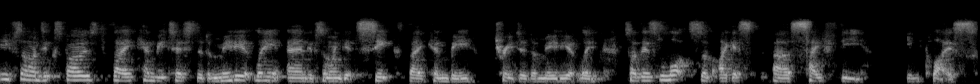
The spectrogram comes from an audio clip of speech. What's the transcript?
if someone's exposed, they can be tested immediately, and if someone gets sick, they can be treated immediately. So there's lots of, I guess, uh, safety in place.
